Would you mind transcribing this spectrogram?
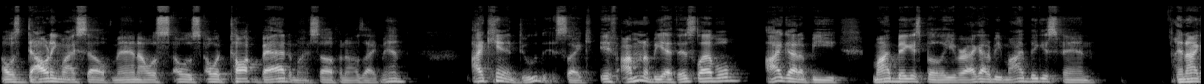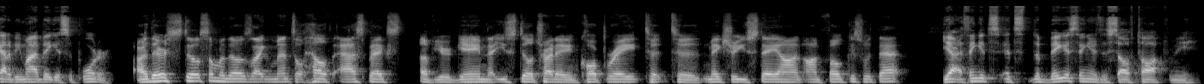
I was doubting myself, man. I was I was I would talk bad to myself, and I was like, man I can't do this. Like, if I'm going to be at this level, I got to be my biggest believer. I got to be my biggest fan and I got to be my biggest supporter. Are there still some of those like mental health aspects of your game that you still try to incorporate to to make sure you stay on on focus with that? Yeah, I think it's it's the biggest thing is the self talk for me.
